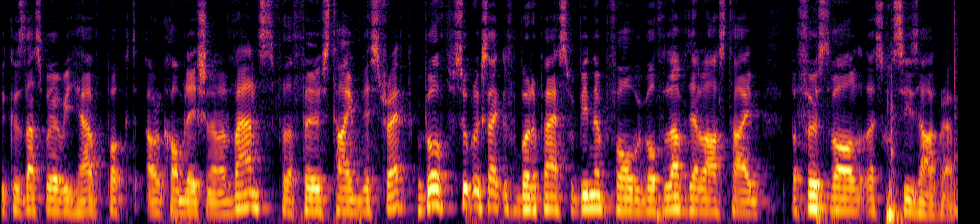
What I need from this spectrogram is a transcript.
because that's where we have booked our accommodation in advance for the first time this trip. We're both super excited for Budapest. We've been there before. We both loved it last time. But first of all, let's go see Zagreb.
